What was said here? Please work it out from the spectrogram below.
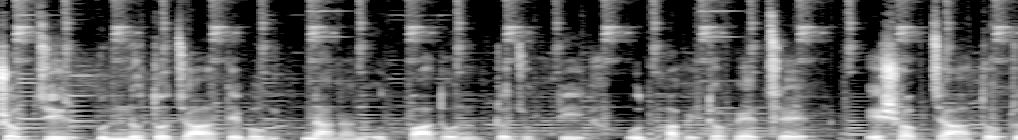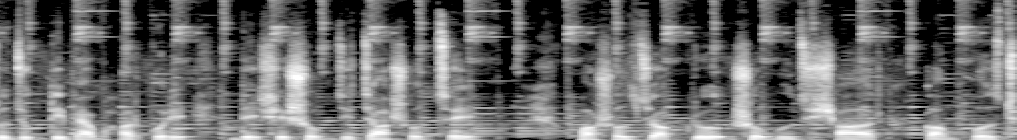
সবজির উন্নত জাত এবং নানান উৎপাদন প্রযুক্তি উদ্ভাবিত হয়েছে। এসব জাত ও প্রযুক্তি ব্যবহার করে দেশে সবজি চাষ হচ্ছে। ফসল চক্র, সবুজ সার, কম্পোস্ট,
